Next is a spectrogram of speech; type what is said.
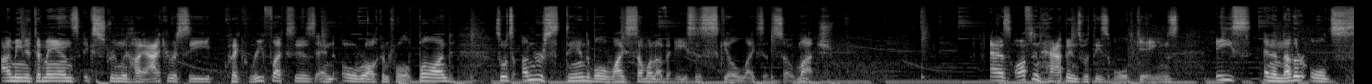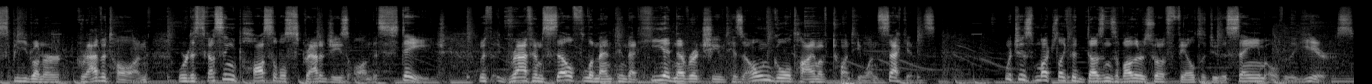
I mean, it demands extremely high accuracy, quick reflexes, and overall control of Bond, so it's understandable why someone of Ace's skill likes it so much. As often happens with these old games, Ace and another old speedrunner, Graviton, were discussing possible strategies on the stage, with Grav himself lamenting that he had never achieved his own goal time of 21 seconds, which is much like the dozens of others who have failed to do the same over the years.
